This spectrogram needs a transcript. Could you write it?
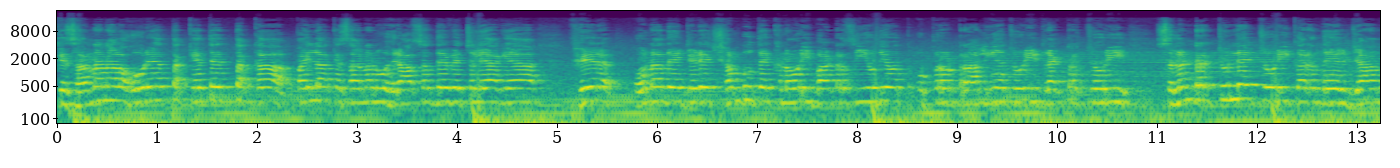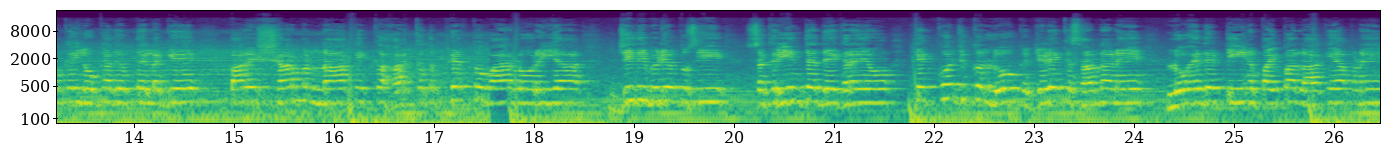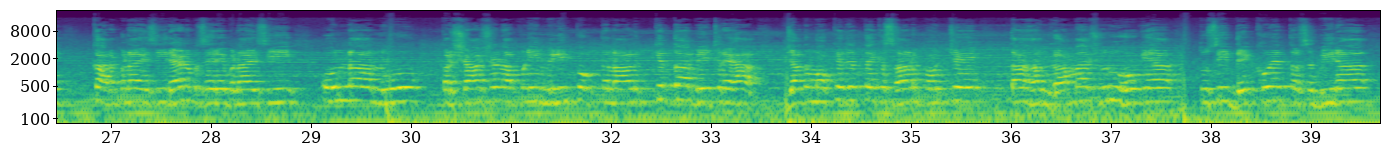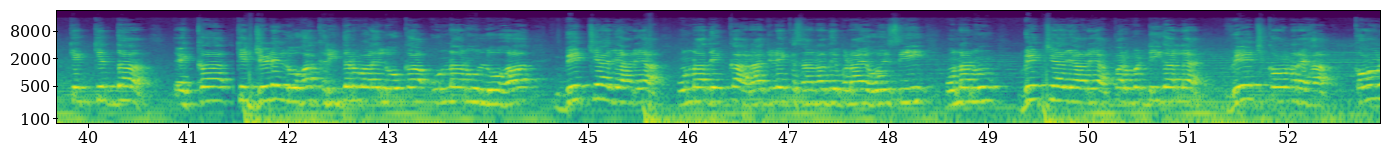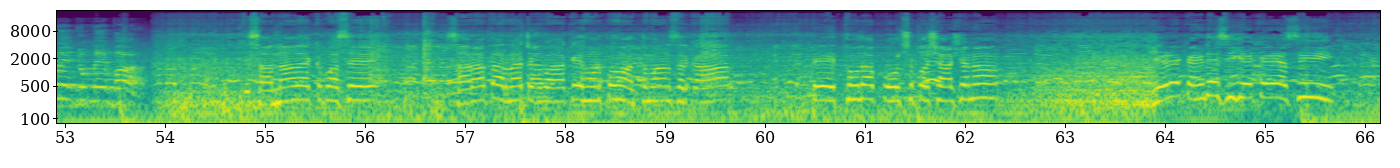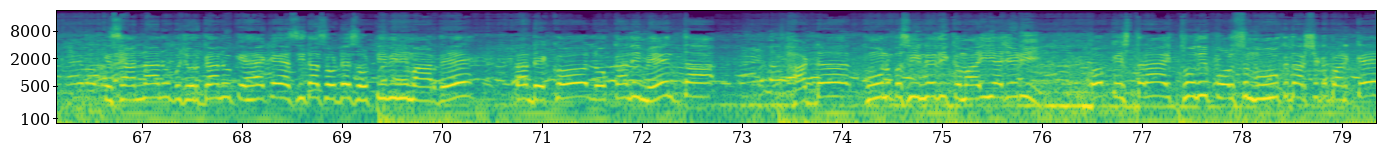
ਕਿਸਾਨਾਂ ਨਾਲ ਹੋ ਰਿਹਾ ਧੱਕੇ ਤੇ ਧੱਕਾ। ਪਹਿਲਾਂ ਕਿਸਾਨਾਂ ਨੂੰ ਹਿਰਾਸਤ ਦੇ ਵਿੱਚ ਲਿਆ ਗਿਆ। ਫਿਰ ਉਹਨਾਂ ਦੇ ਜਿਹੜੇ ਸ਼ੰਭੂ ਤੇ ਖਨੌਰੀ ਬਾਰਡਰ ਸੀ, ਉਹਦੇ ਉੱਪਰੋਂ ਟਰਾਲੀਆਂ ਚੋਰੀ, ਟਰੈਕਟਰ ਚੋਰੀ, ਸਿਲੰਡਰ ਚੁੱਲ੍ਹੇ ਚੋਰੀ ਕਰਨ ਦੇ ਇਲਜ਼ਾਮ ਕਈ ਲੋਕਾਂ ਦੇ ਉੱਤੇ ਲੱਗੇ। ਪਰ ਇਹ ਸ਼ਰਮਨਾਕ ਇੱਕ ਹਰਕਤ ਫਿਰ ਤੋਂ ਵਾਇਰਲ ਹੋ ਰਹੀ ਆ। ਜਿਹਦੀ ਵੀਡੀਓ ਤੁਸੀਂ ਸਕਰੀਨ ਤੇ ਦੇਖ ਰਹੇ ਹੋ ਕਿ ਕੁਝ ਕੁ ਲੋਕ ਜਿਹੜੇ ਕਿਸਾਨਾਂ ਨੇ ਲੋਹੇ ਦੇ ਟੀਨ ਪਾਈਪਾਂ ਲਾ ਕੇ ਆਪਣੇ ਘਰ ਬਣਾਏ ਸੀ, ਰਹਿਣ ਬਸੇਰੇ ਬਣਾਏ ਸੀ, ਉਹਨਾਂ ਨੂੰ ਪ੍ਰਸ਼ਾਸਨ ਆਪਣੀ ਮਿਲੀ ਭੁਗਤ ਨਾਲ ਕਿੱਦਾਂ ਵੇਚ ਰਿਹਾ? ਜਦ ਮੌਕੇ ਦੇ ਉੱਤੇ ਕਿਸਾਨ ਪਹੁੰਚੇ ਤਾਂ ਹੰਗਾਮਾ ਸ਼ੁਰੂ ਹੋ ਗਿਆ। ਤੁਸੀਂ ਦੇਖੋ ਇਹ ਤਸਵੀਰਾਂ ਕਿ ਕਿੱਦਾਂ ਇੱਕ ਕਿ ਜਿਹੜੇ ਲੋਹਾ ਖਰੀਦਣ ਵਾਲੇ ਲੋਕ ਆ, ਉਹਨਾਂ ਨੂੰ ਲੋਹਾ ਵੇਚਿਆ ਜਾ ਰਿਹਾ। ਉਹਨਾਂ ਦੇ ਘਰ ਆ ਜਿਹੜੇ ਕਿਸਾਨਾਂ ਦੇ ਬਣਾਏ ਹੋਏ ਸੀ, ਉਹਨਾਂ ਨੂੰ ਵੇਚਿਆ ਜਾ ਰਿਹਾ। ਪਰ ਵੱਡੀ ਗੱਲ ਹੈ ਵੇਚ ਕੌਣ ਰਿਹਾ? ਕੌਣ ਹੈ ਜ਼ਿੰਮੇਵਾਰ? ਕਿਸਾਨਾਂ ਦਾ ਇੱਕ ਪਾਸੇ ਸਾਰਾ ਧਰਨਾ ਚੁਕਵਾ ਕੇ ਹੁਣ ਭਗਵੰਤ ਮਾਨ ਸਰਕਾਰ ਤੇ ਇੱਥੋਂ ਦਾ ਪੁਲਿਸ ਪ੍ਰਸ਼ਾਸਨ ਜਿਹੜੇ ਕਹਿੰਦੇ ਸੀਗੇ ਕਿ ਅਸੀਂ ਕਿਸਾਨਾਂ ਨੂੰ, ਬਜ਼ੁਰਗਾਂ ਨੂੰ ਕਿਹਾ ਕਿ ਅਸੀਂ ਤਾਂ ਤੁਹਾਡੇ ਸੋਟੀ ਵੀ ਨਹੀਂ ਮਾਰਦੇ। ਤਾਂ ਦੇਖੋ, ਲੋਕਾਂ ਦੀ ਮਿਹਨਤ ਆ। ਹੱਡ, ਖੂਨ ਪਸੀਨੇ ਦੀ ਕਮਾਈ ਆ ਜਿਹੜੀ। ਉਹ ਕਿਸ ਤਰ੍ਹਾਂ ਇੱਥੋਂ ਦੀ ਪੁਲਿਸ ਮੂਕ ਦਰਸ਼ਕ ਬਣ ਕੇ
